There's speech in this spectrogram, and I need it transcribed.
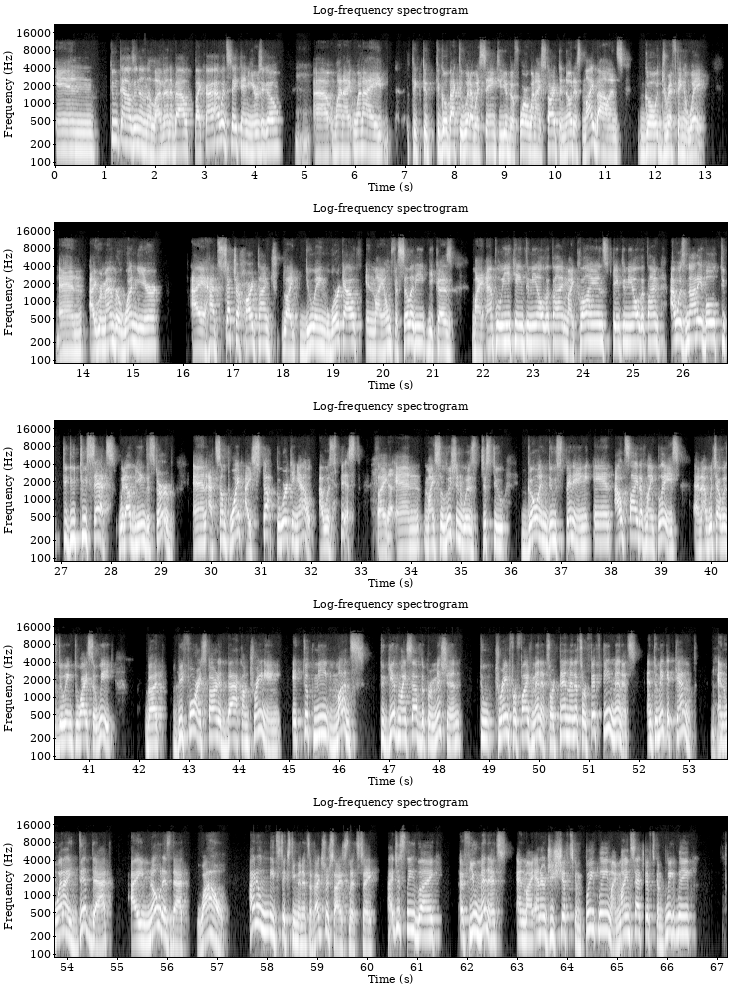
in 2011 about like i would say 10 years ago mm-hmm. uh, when i when i to, to, to go back to what i was saying to you before when i started to notice my balance go drifting away. Mm. And I remember one year I had such a hard time like doing workouts in my own facility because my employee came to me all the time my clients came to me all the time i was not able to, to do two sets without being disturbed and at some point i stopped working out i was pissed like yeah. and my solution was just to go and do spinning and outside of my place and which I was doing twice a week. But before I started back on training, it took me months to give myself the permission to train for five minutes or 10 minutes or 15 minutes and to make it count. Mm-hmm. And when I did that, I noticed that, wow, I don't need 60 minutes of exercise, let's say. I just need like a few minutes and my energy shifts completely, my mindset shifts completely.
